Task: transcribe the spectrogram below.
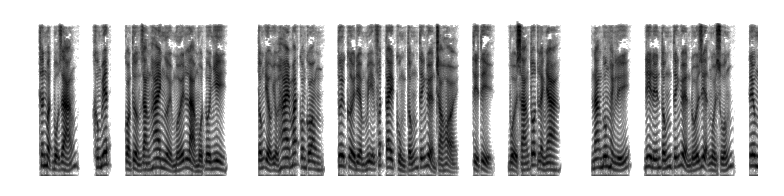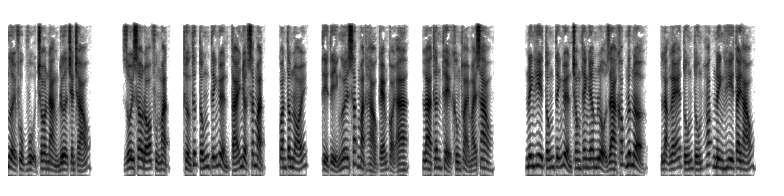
Thân mật bộ dáng, không biết, còn tưởng rằng hai người mới là một đôi nhi. Tống Yểu Yểu hai mắt cong cong, tươi cười điểm mị phất tay cùng Tống Tĩnh Uyển chào hỏi, tỷ tỷ, buổi sáng tốt lành nha. Nàng buông hành lý, đi đến Tống Tĩnh Uyển đối diện ngồi xuống, kêu người phục vụ cho nàng đưa chén cháo. Rồi sau đó phùng mặt, thưởng thức Tống Tĩnh Uyển tái nhợt sắc mặt, quan tâm nói, tỷ tỷ ngươi sắc mặt hảo kém cỏi a, là thân thể không thoải mái sao? Ninh Hi Tống Tĩnh Uyển trong thanh âm lộ ra khóc nức nở, lặng lẽ tún tún Hoắc Ninh Hi tay áo.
